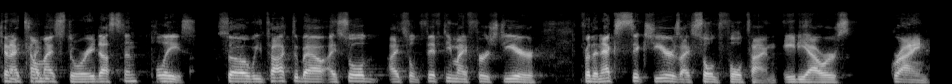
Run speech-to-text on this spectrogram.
can i tell my story dustin Please. so we talked about i sold i sold 50 my first year for the next six years i sold full-time 80 hours grind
